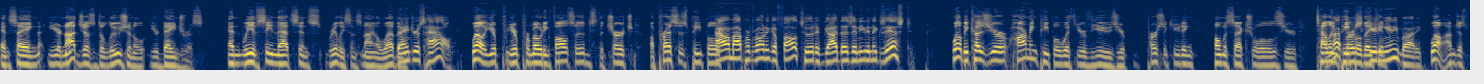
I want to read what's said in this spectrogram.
and saying you're not just delusional, you're dangerous. And we have seen that since really since 9/11. Dangerous how? Well, you're you're promoting falsehoods. The church oppresses people. How am I promoting a falsehood if God doesn't even exist? Well, because you're harming people with your views. You're persecuting homosexuals. You're telling I'm not people they persecuting can. anybody. Well, I'm just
